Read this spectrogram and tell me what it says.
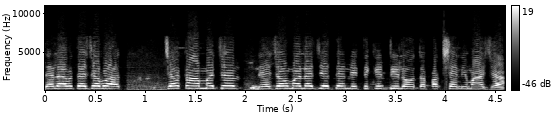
त्याला त्याच्या ज्या कामाच्या ह्याच्यावर मला जे त्यांनी तिकीट दिलं होतं पक्षाने माझ्या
